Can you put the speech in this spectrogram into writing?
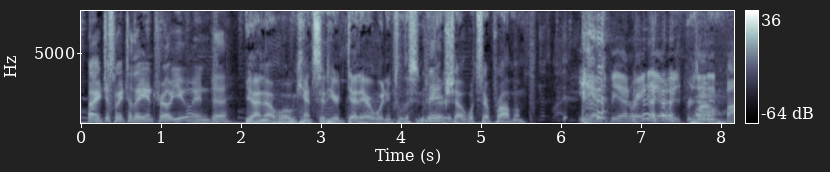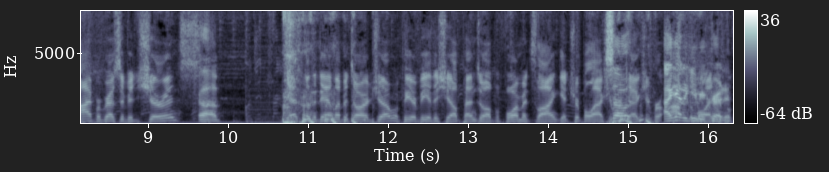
All right, just wait till they intro you, and uh, Yeah, I know. Well, we can't sit here dead air waiting to listen to They- their show. What's their problem? ESPN Radio is presented Wow. by Progressive Insurance. uh, Guest on the Dan Le Batard Show appear via the Shell Pennzoil Performance Line. Get triple action So, protection for I gotta give you credit. engine This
